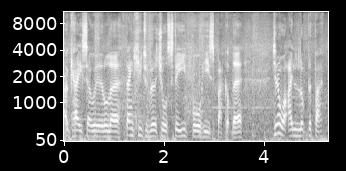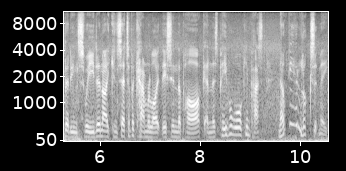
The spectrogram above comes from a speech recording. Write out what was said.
Okay, so we'll uh, thank you to Virtual Steve for his back up there. Do you know what? I love the fact that in Sweden I can set up a camera like this in the park and there's people walking past. Nobody even looks at me.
